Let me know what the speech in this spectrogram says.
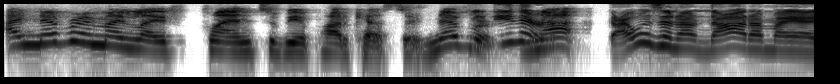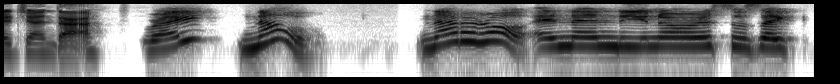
I never in my life planned to be a podcaster. Never. Neither. Not, that was not, not on my agenda. Right? No, not at all. And then the universe was like,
